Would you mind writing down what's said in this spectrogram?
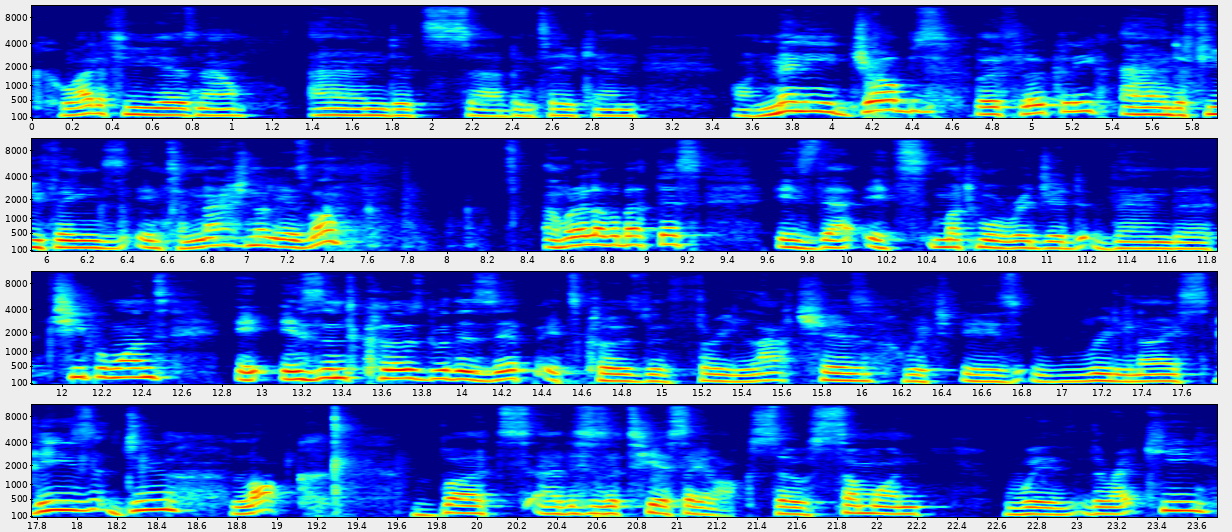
quite a few years now and it's uh, been taken on many jobs, both locally and a few things internationally as well. And what I love about this is that it's much more rigid than the cheaper ones. It isn't closed with a zip, it's closed with three latches, which is really nice. These do lock, but uh, this is a TSA lock, so someone with the right key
